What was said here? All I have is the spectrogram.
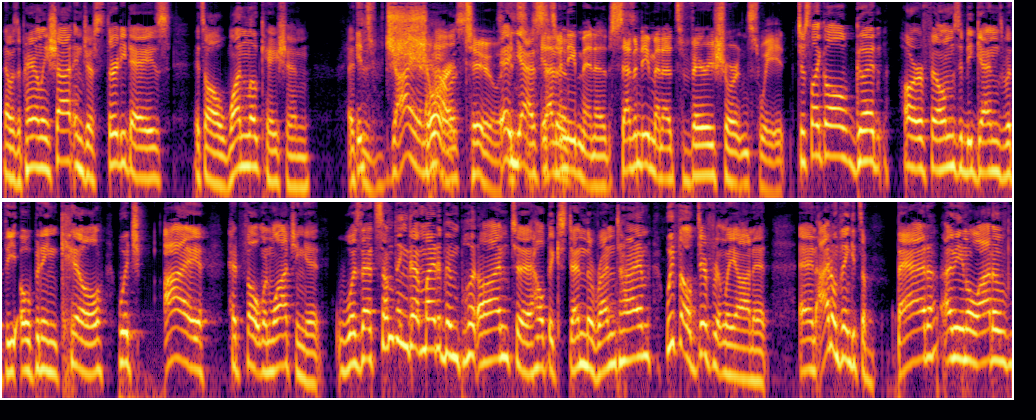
that was apparently shot in just 30 days. It's all one location. It's, It's a giant short, house too. Uh, It's- yes, it's a- 70 minutes. 70 minutes, very short and sweet. just like all good horror films, it begins with the opening kill, which I had felt when watching it. Was that something that might have been put on to help extend the runtime? We felt differently on it, and I don't think it's a bad. I mean, a lot of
